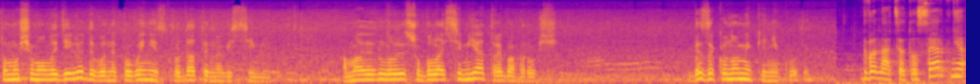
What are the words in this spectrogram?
Тому що молоді люди вони повинні складати нові сім'ї. А ми- щоб була сім'я, треба гроші. Без економіки нікуди. 12 серпня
